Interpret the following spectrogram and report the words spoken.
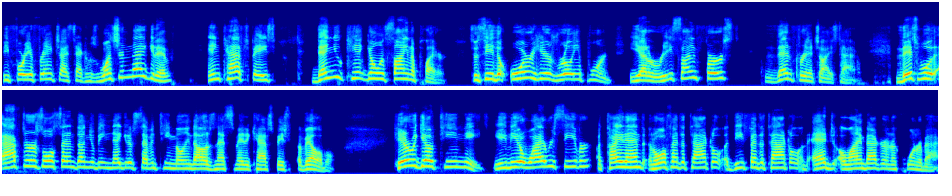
before you franchise tag. Because once you're negative in cap space, then you can't go and sign a player. So see, the order here is really important. You got to resign first, then franchise tag. This will, after it's all said and done, you'll be negative $17 million in estimated cap space available. Here we go. Team needs. You need a wide receiver, a tight end, an offensive tackle, a defensive tackle, an edge, a linebacker, and a cornerback.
